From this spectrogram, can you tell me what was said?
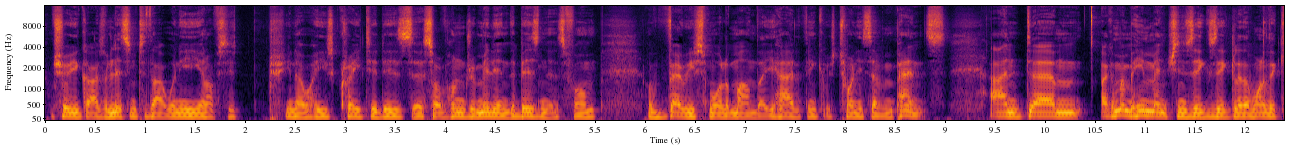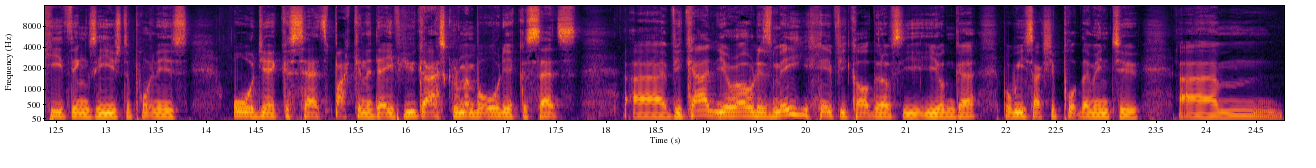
I'm sure you guys will listen to that when he, know, obviously you know, he's created his uh, sort of 100 million, the business, from a very small amount that he had. I think it was 27 pence. And um, I can remember him mentioning Zig Ziglar that one of the key things he used to put in his audio cassettes back in the day. If you guys can remember audio cassettes, uh, if you can, you're old as me. If you can't, then obviously you're younger. But we used to actually put them into, um,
